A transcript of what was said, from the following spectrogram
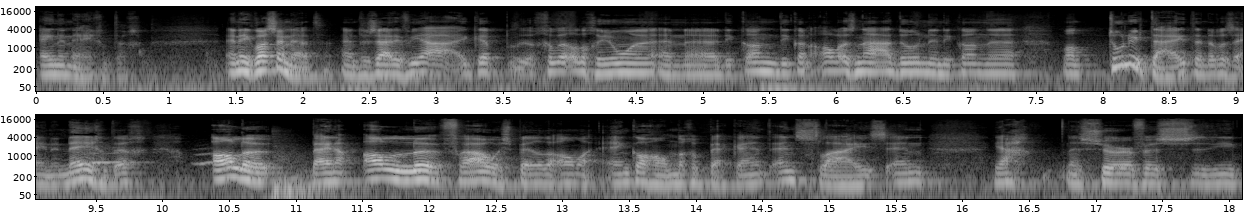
91. En ik was er net. En toen zei hij van ja, ik heb een geweldige jongen en uh, die, kan, die kan alles nadoen. En die kan, uh, want toen die tijd, en dat was 91, alle, bijna alle vrouwen speelden allemaal enkelhandige backhand en slice en ja, een service, die,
